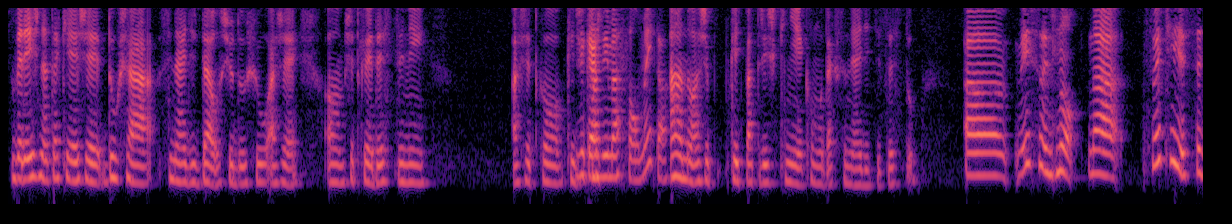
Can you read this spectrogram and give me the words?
Verieš na také, že duša si nájdeš ďalšiu dušu a že um, všetko je destiny a všetko, keď... že každý má soulmate Áno, a že keď patríš k niekomu, tak sa nájdete cestu. Uh, myslím, no, na svete je 7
